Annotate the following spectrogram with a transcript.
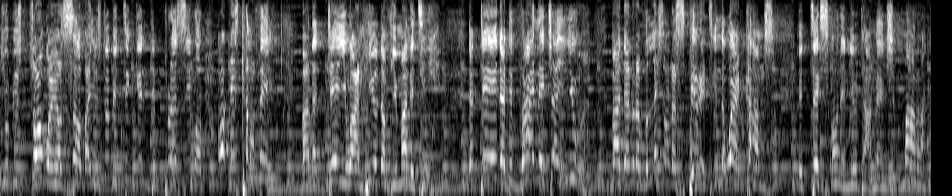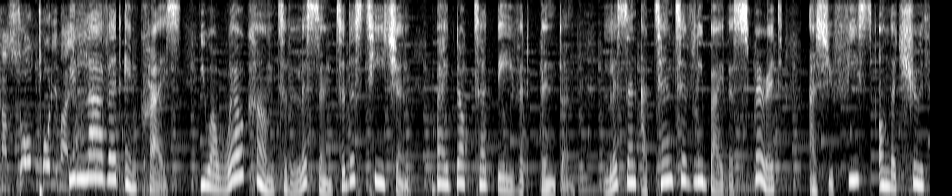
you'll be strong on yourself, but you'll still be thinking depressive or all this kind of thing. But the day you are healed of humanity, the day the divine nature in you, by the revelation of the Spirit in the word comes, it takes on a new dimension. Beloved in Christ, you are welcome to listen to this teaching by Dr. David Bindan. Listen attentively by the Spirit as you feast on the truth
